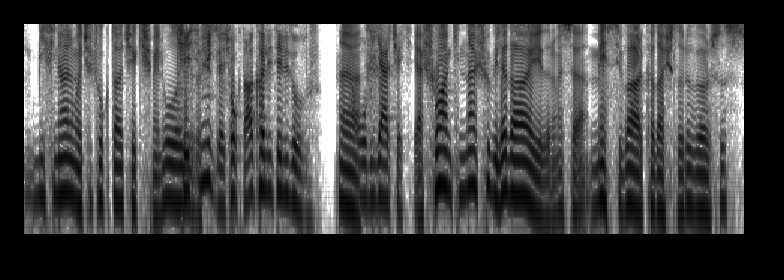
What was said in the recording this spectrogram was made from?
bir final maçı çok daha çekişmeli olabilir. Kesinlikle çok daha kaliteli de olur. Evet. O bir gerçek. Ya şu ankinden şu bile daha iyidir. Mesela Messi ve arkadaşları versus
